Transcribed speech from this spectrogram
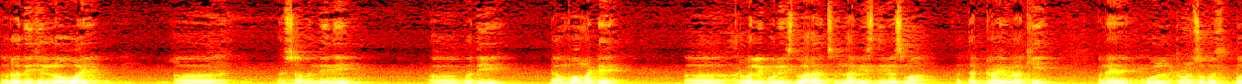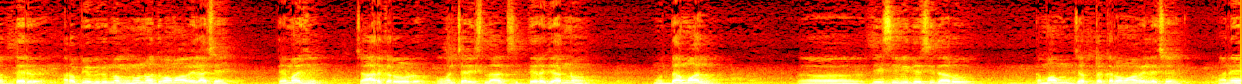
સરહદી જિલ્લો હોય નશાબંધીની બધી ડામવા માટે અરવલ્લી પોલીસ દ્વારા છેલ્લા વીસ દિવસમાં સતત ડ્રાઈવ રાખી અને કુલ ત્રણસો બોતેર આરોપીઓ વિરુદ્ધમાં ગુનો નોંધવામાં આવેલા છે. તેમજ ચાર કરોડ ઓગણચાલીસ લાખ સિત્તેર હજારનો મુદ્દામાલ દેશી વિદેશી દારૂ તમામ જપ્ત કરવામાં આવેલ છે અને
